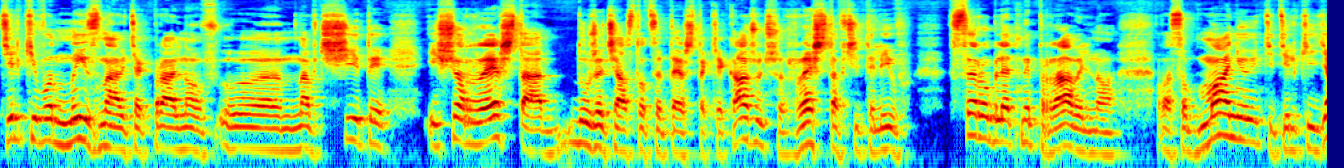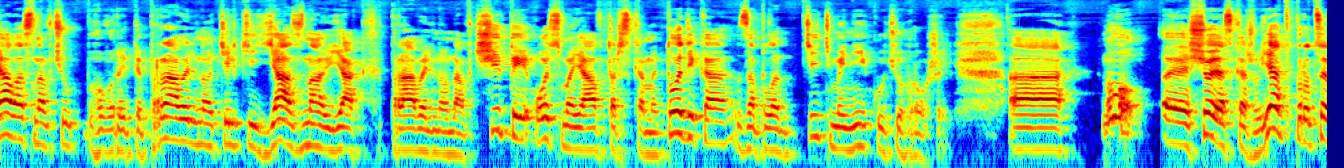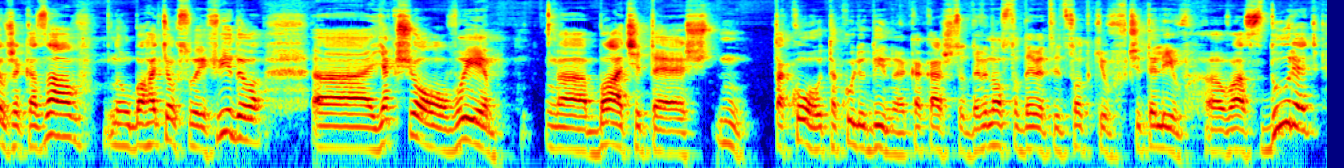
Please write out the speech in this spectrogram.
тільки вони знають, як правильно е, навчити, і що решта, дуже часто це теж таке кажуть, що решта вчителів все роблять неправильно, вас обманюють, і тільки я вас навчу говорити правильно, тільки я знаю, як правильно навчити. Ось моя авторська методика. Заплатіть мені кучу грошей. А, ну, е, що я скажу? Я про це вже казав ну, у багатьох своїх відео. А, якщо ви бачите, ну, такого, таку людину, яка каже, що 99% вчителів е, вас дурять,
